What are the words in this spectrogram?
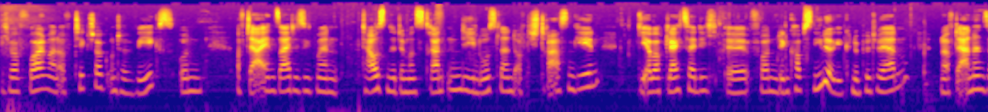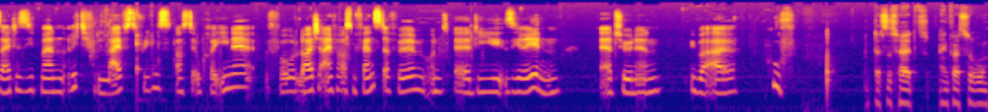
Ich war vorhin mal auf TikTok unterwegs und auf der einen Seite sieht man tausende Demonstranten, die in Russland auf die Straßen gehen, die aber auch gleichzeitig äh, von den Cops niedergeknüppelt werden. Und auf der anderen Seite sieht man richtig viele Livestreams aus der Ukraine, wo Leute einfach aus dem Fenster filmen und äh, die Sirenen ertönen überall. Huf das ist halt einfach so,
